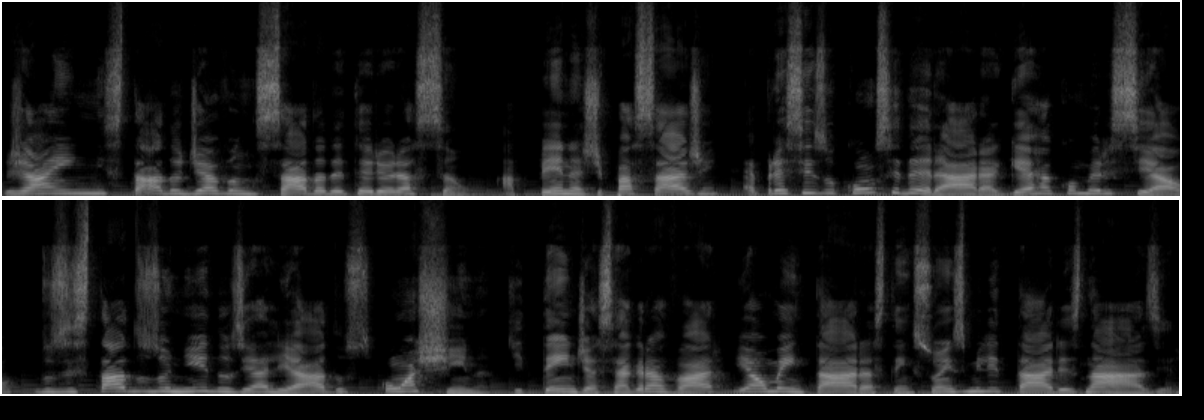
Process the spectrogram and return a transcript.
já em estado de avançada deterioração. Apenas de passagem, é preciso considerar a guerra comercial dos Estados Unidos e aliados com a China, que tende a se agravar e aumentar as tensões militares na Ásia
